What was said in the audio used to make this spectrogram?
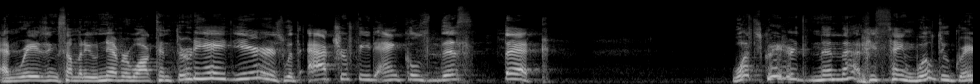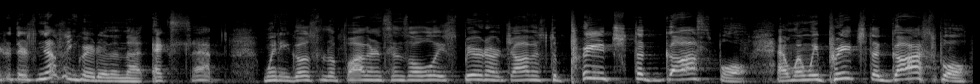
and raising somebody who never walked in 38 years with atrophied ankles this thick. What's greater than that? He's saying we'll do greater. There's nothing greater than that except when he goes to the Father and sends the Holy Spirit. Our job is to preach the gospel. And when we preach the gospel,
